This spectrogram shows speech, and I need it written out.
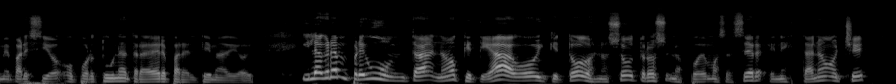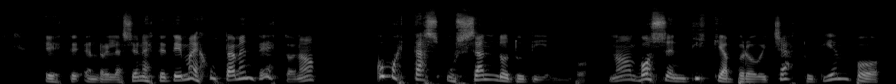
me pareció oportuna traer para el tema de hoy. Y la gran pregunta ¿no? que te hago y que todos nosotros nos podemos hacer en esta noche este, en relación a este tema es justamente esto, ¿no? ¿Cómo estás usando tu tiempo? ¿no? ¿Vos sentís que aprovechás tu tiempo?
